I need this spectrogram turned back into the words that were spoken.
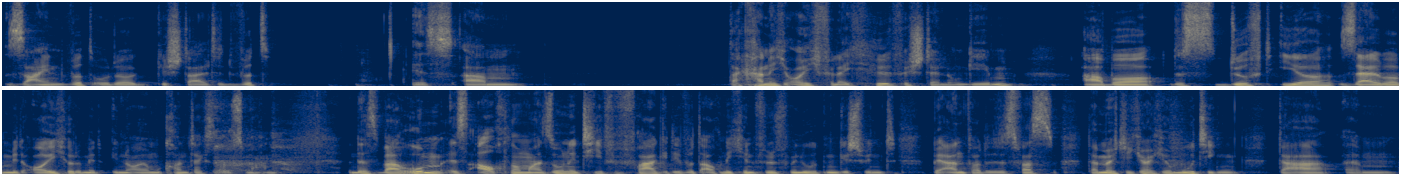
sein wird oder gestaltet wird ist, ähm, da kann ich euch vielleicht Hilfestellung geben, aber das dürft ihr selber mit euch oder mit in eurem Kontext ausmachen. Das Warum ist auch nochmal so eine tiefe Frage, die wird auch nicht in fünf Minuten geschwind beantwortet. Das ist was, da möchte ich euch ermutigen, da ähm,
